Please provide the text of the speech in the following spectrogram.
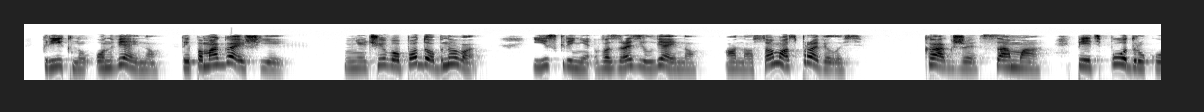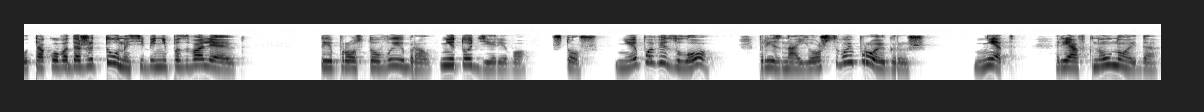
— крикнул он Вяйно. «Ты помогаешь ей!» «Ничего подобного!» — искренне возразил Вяйно. «Она сама справилась!» «Как же сама! Петь под руку такого даже туны себе не позволяют!» «Ты просто выбрал не то дерево. Что ж, не повезло!» Признаешь свой проигрыш? Нет, рявкнул Нойда.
